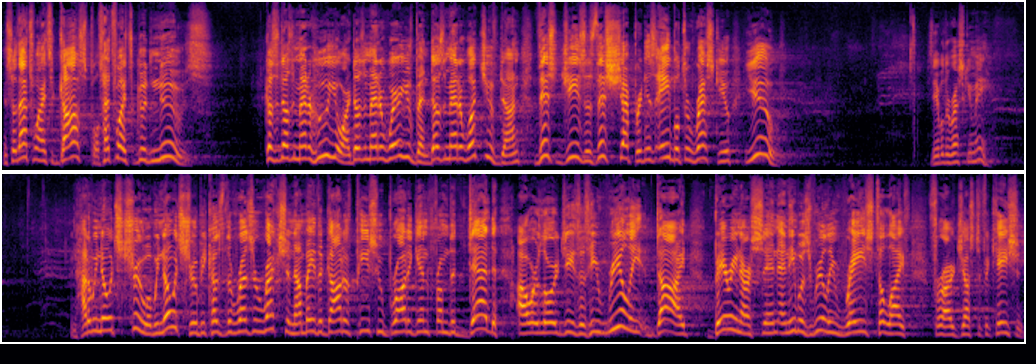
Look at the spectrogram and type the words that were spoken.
And so that's why it's gospel. That's why it's good news. Because it doesn't matter who you are, it doesn't matter where you've been, it doesn't matter what you've done. This Jesus, this shepherd, is able to rescue you. He's able to rescue me. And how do we know it's true? Well, we know it's true because the resurrection. Now, may the God of peace, who brought again from the dead our Lord Jesus, he really died bearing our sin, and he was really raised to life for our justification.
